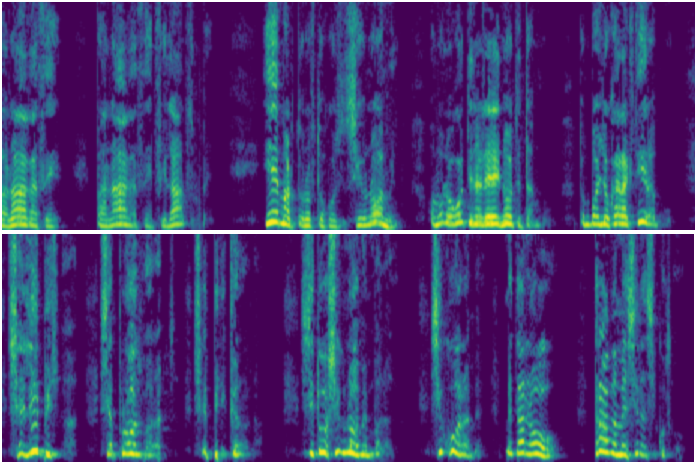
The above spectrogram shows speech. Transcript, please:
Πανάγαθε, Πανάγαθε, φιλάνθρωπε. Ήμαρτον φτωχός, συγγνώμη, ομολογώ την αρεινότητα μου, τον παλιό χαρακτήρα μου. Σε λύπησα, σε πρόσβαρα, σε πίκρανα. Ζητώ συγγνώμη παράδειγμα. συγχώραμε, μετανοώ. Τράβαμε εσύ να σηκωθώ.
